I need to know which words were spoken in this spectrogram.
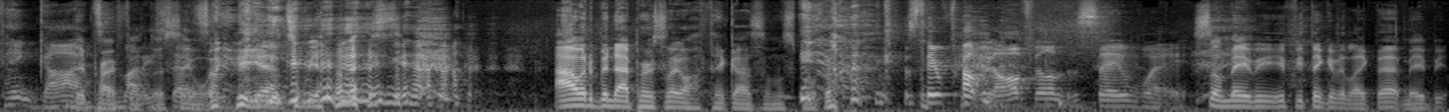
"Thank God." They probably felt the same something. way. yeah, to be honest. yeah. I would have been that person, like, "Oh, thank God someone spoke up," because they're probably all feeling the same way. So maybe if you think of it like that, maybe.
